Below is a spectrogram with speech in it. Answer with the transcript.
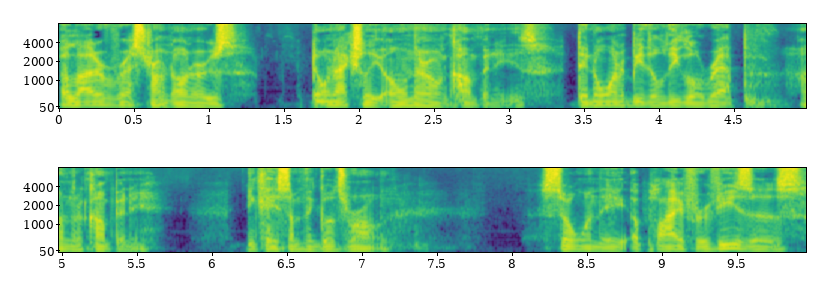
a lot of restaurant owners don't actually own their own companies. They don't want to be the legal rep on their company in case something goes wrong. So when they apply for visas,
